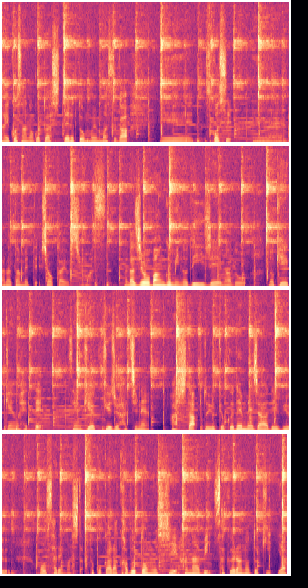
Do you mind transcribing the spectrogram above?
愛子さんのことは知ってると思いますが、えー、少し、えー、改めて紹介をします。ラジオ番組の DJ などの経験を経て1998年「明日」という曲でメジャーデビューをされました。そこからカブトムシ花火桜の時や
